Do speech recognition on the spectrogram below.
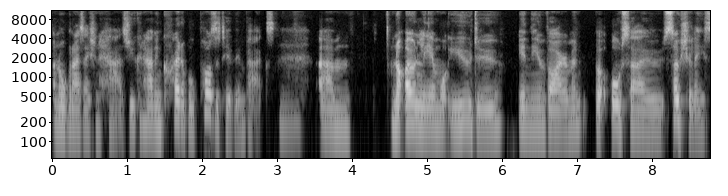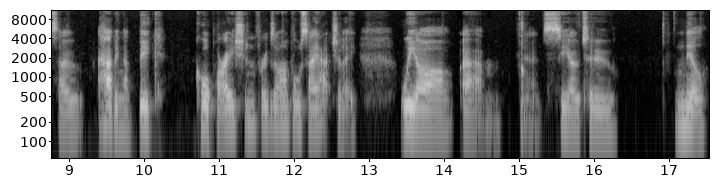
an organization has you can have incredible positive impacts mm. um, not only in what you do in the environment but also socially so having a big corporation for example say actually we are um, you know, CO2 nil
